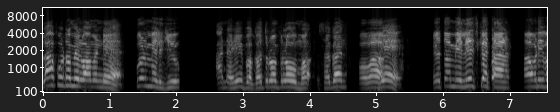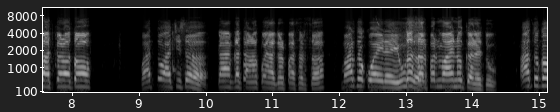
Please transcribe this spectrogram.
લાપોટો મેલવા માંડે. કોણ મેલી ગયું આ નહીં ભગતરો પેલો સગન એ તો મિલી જ કતાણ આવડી વાત કરો તો. વાત તો સાચી છે. કાં કે કોઈ આગળ પાછળ છે? માર તો કોઈ નહીં એવું સરપંચમાં એનું કરે તું. આ તો કઉ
